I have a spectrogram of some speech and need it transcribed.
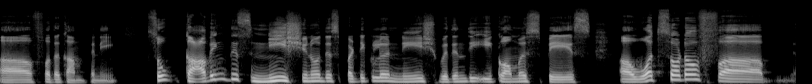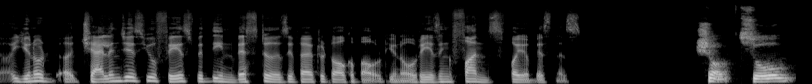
uh, for the company. So carving this niche, you know, this particular niche within the e-commerce space, uh, what sort of uh, you know uh, challenges you faced with the investors? If I have to talk about you know raising funds for your business. Sure. So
